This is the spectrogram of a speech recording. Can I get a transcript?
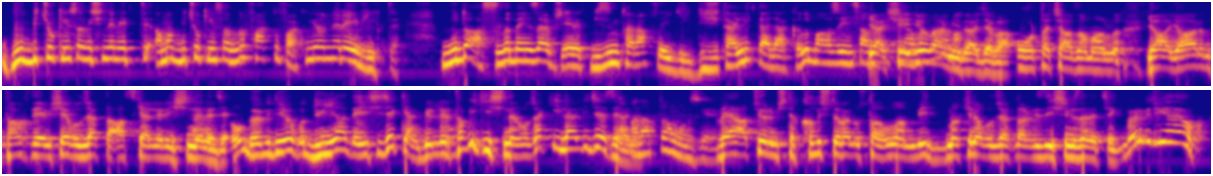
Bu birçok insanın işinden etti ama birçok insanın da farklı farklı yönlere evrildi. Bu da aslında benzer bir şey. Evet bizim tarafla ilgili, dijitallikle alakalı bazı insanlar Ya işini şey diyorlar ama- mıydı acaba? Orta çağ zamanlı. Ya yarın tank diye bir şey bulacak da askerleri işinden edecek. Ama böyle bir dünya bu. Dünya değişecek yani. Birileri tabii ki işinden olacak ki ilerleyeceğiz yani. Adapte olmamız gerekiyor. Veya atıyorum işte kılıç döven ustalar ulan bir makine bulacaklar bizi işimizden edecek. Böyle bir dünya yok.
